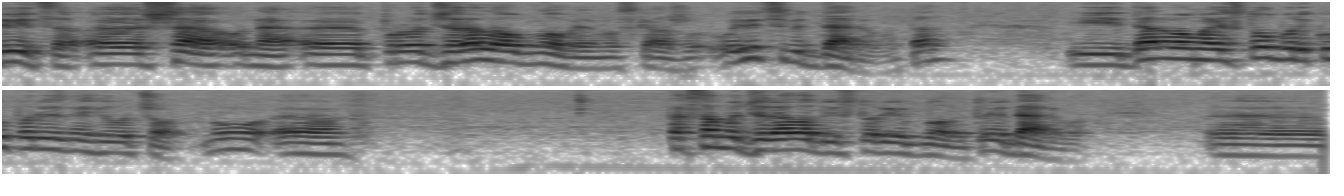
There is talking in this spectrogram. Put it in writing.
дивіться, е, ще одне. Е, про джерела обнови я вам скажу. Уявіть собі дерево, так? І дерево має стовбур і купа різних гілочок. Ну, е, так само джерела до історії обнови, то є дерево. Е,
